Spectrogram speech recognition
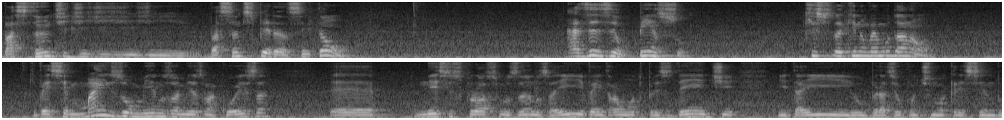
bastante de, de- de- de- bastante esperança. Então, às vezes eu penso que isso daqui não vai mudar não, que vai ser mais ou menos a mesma coisa é, nesses próximos anos aí, vai entrar um outro presidente e daí o Brasil continua crescendo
